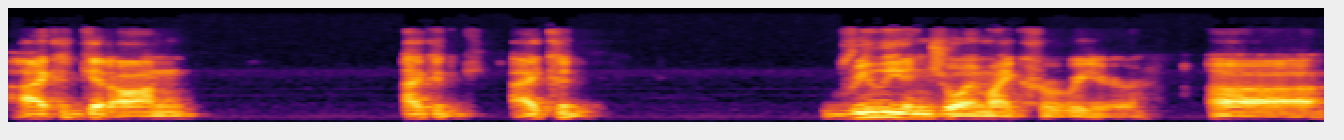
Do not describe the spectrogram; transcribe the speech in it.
I could get on, I could, I could really enjoy my career uh,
